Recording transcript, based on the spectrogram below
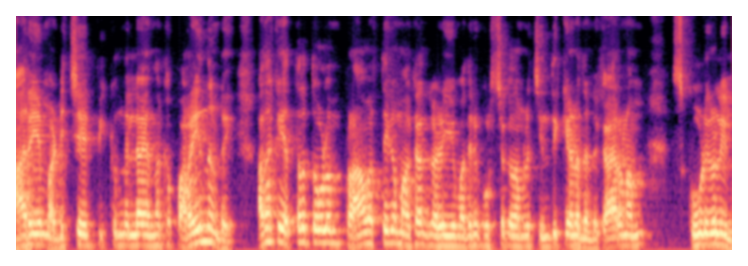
ആരെയും അടിച്ചേൽപ്പിക്കുന്നില്ല എന്നൊക്കെ പറയുന്നുണ്ട്. അതൊക്കെ എത്രത്തോളം പ്രാവർത്തികമാക്കാൻ കഴിയും അതിനെക്കുറിച്ചൊക്കെ നമ്മൾ ചിന്തിക്കേണ്ടതുണ്ട്. കാരണം സ്കൂളുകളിൽ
